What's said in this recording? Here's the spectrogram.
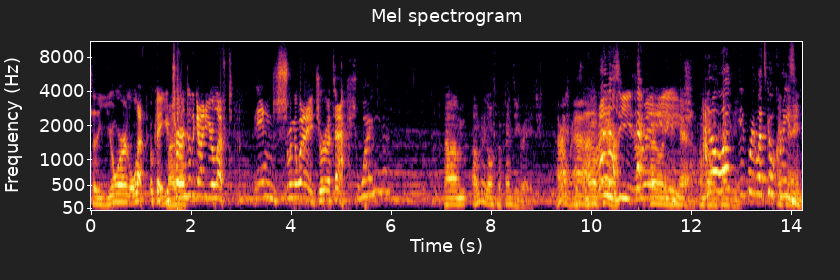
To your left. Okay, you My turn left. to the guy to your left and swing away. It's your attack. Swing. Um, I'm gonna go into a frenzied rage. All right. Because I don't care. Frenzied I don't even rage. care. I'm You know what? frenzied. It- we're- let's go crazy. Okay.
